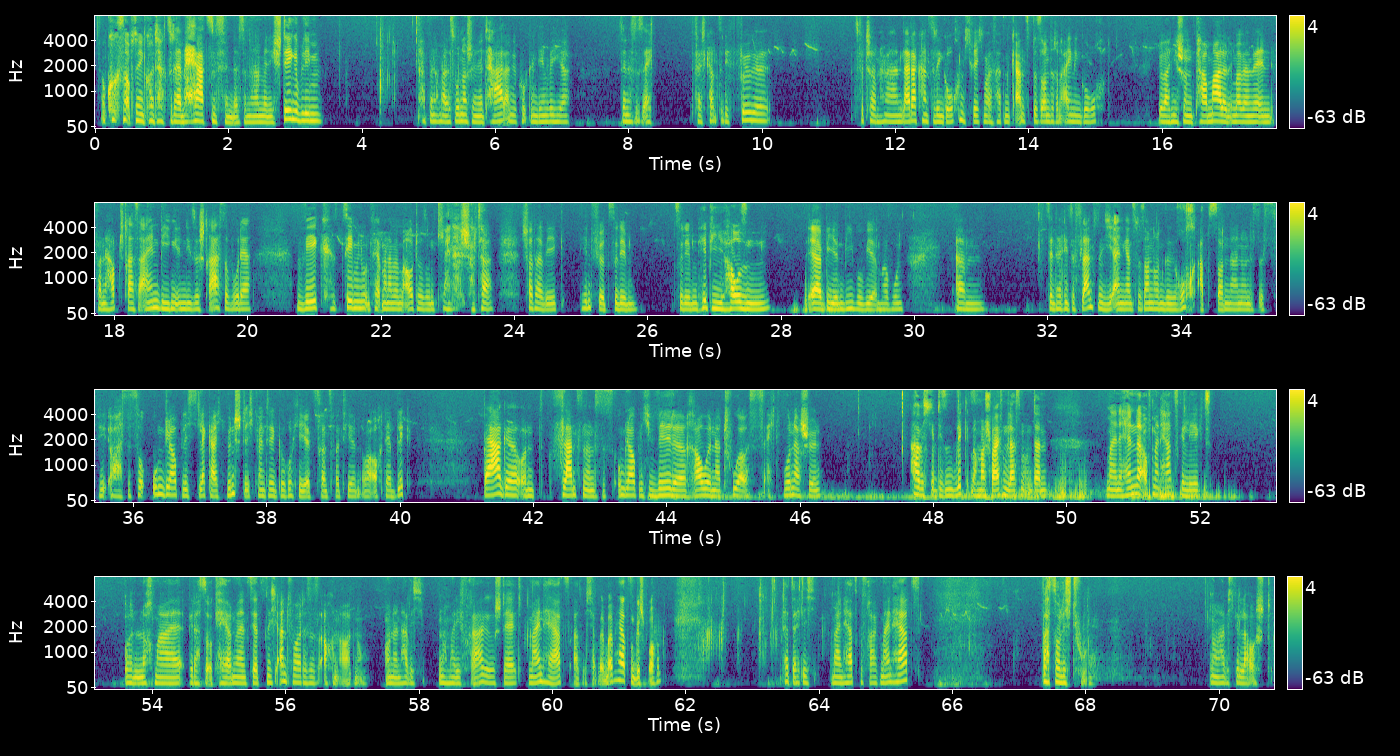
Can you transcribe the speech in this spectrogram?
und guckst mal, ob du den Kontakt zu deinem Herzen findest. Und dann bin ich stehen geblieben, habe mir noch mal das wunderschöne Tal angeguckt, in dem wir hier sind. Es ist echt, vielleicht kannst du die Vögel zwitschern hören. Leider kannst du den Geruch nicht riechen, weil es hat einen ganz besonderen eigenen Geruch wir waren hier schon ein paar Mal und immer wenn wir in, von der Hauptstraße einbiegen in diese Straße, wo der Weg, zehn Minuten fährt man dann mit dem Auto, so ein kleiner Schotter, Schotterweg hinführt zu dem, zu dem Hippie-Hausen Airbnb, wo wir immer wohnen, ähm, sind halt diese Pflanzen, die einen ganz besonderen Geruch absondern. Und es ist, wie, oh, es ist so unglaublich lecker. Ich wünschte, ich könnte Gerüche jetzt transportieren, aber auch der Blick Berge und Pflanzen und es ist unglaublich wilde, raue Natur. Aber es ist echt wunderschön. Habe ich diesen Blick nochmal schweifen lassen und dann meine Hände auf mein Herz gelegt und nochmal gedacht, so, okay, und wenn es jetzt nicht antwortet, ist es auch in Ordnung. Und dann habe ich nochmal die Frage gestellt, mein Herz, also ich habe mit meinem Herzen gesprochen, tatsächlich mein Herz gefragt, mein Herz, was soll ich tun? Und dann habe ich gelauscht.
